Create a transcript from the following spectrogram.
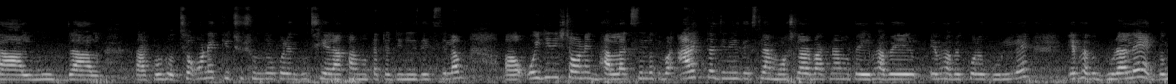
ডাল, মুগ ডাল, তারপর হচ্ছে অনেক কিছু সুন্দর করে গুছিয়ে রাখার মতো একটা জিনিস দেখছিলাম। ওই জিনিসটা অনেক ভালো লাগছিল। তারপর আরেকটা জিনিস দেখছিলাম, মশলার বাটনার মতো এইভাবে, এভাবে করে ঘুরলে, এভাবে ঘুরালে একদম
